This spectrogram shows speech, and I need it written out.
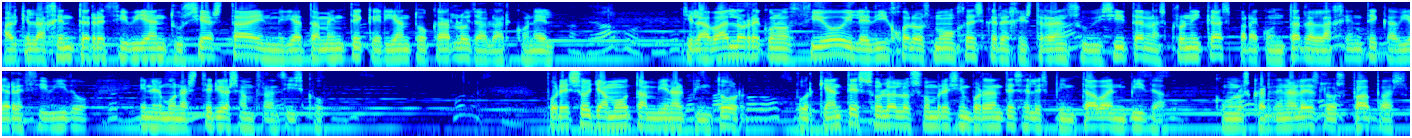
al que la gente recibía entusiasta e inmediatamente querían tocarlo y hablar con él. Y lo reconoció y le dijo a los monjes que registraran su visita en las crónicas para contarle a la gente que había recibido en el monasterio a San Francisco. Por eso llamó también al pintor, porque antes solo a los hombres importantes se les pintaba en vida, como los cardenales los papas.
